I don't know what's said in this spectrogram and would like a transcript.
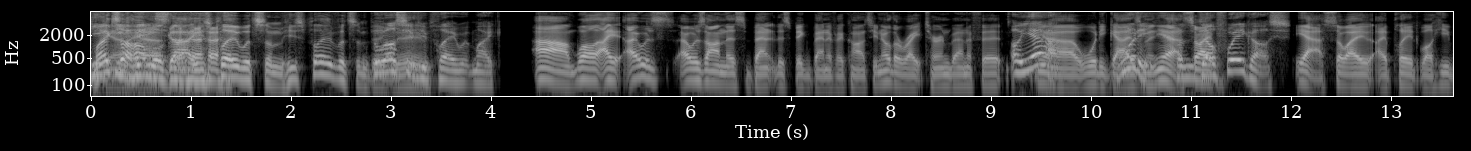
Mike's Yeah. a humble Yeah. guy. He's played with some. He's played with some big Who else have you played with, Mike? Um, well, I, I was I was on this ben- this big benefit concert. You know the Right Turn benefit. Oh, yeah. Uh, Woody Giessmann. Woody yeah. from so Del I, Fuegos. yeah. So I I played. Well, he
